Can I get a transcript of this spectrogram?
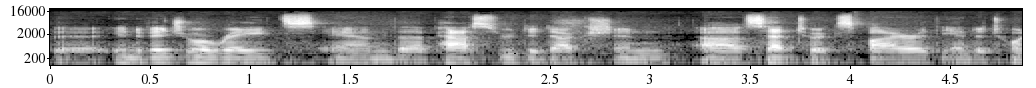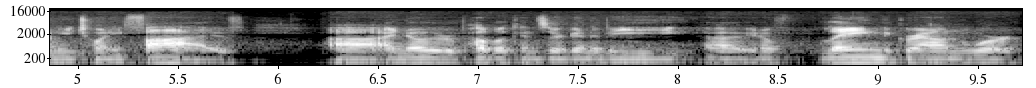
the individual rates and the pass-through deduction uh, set to expire at the end of 2025, uh, I know the Republicans are going to be, uh, you know, laying the groundwork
